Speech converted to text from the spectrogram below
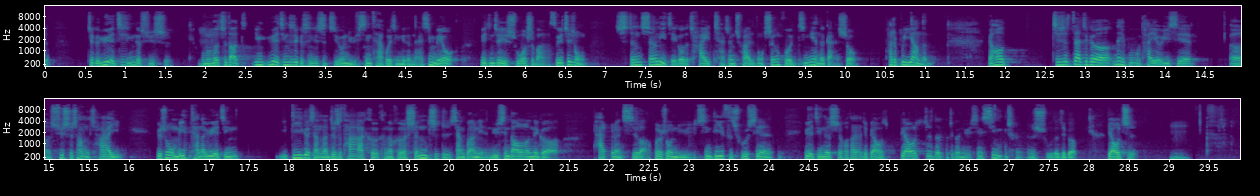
这个月经的叙事。我们都知道，因月经这个事情是只有女性才会经历的，男性没有月经这一说，是吧？所以这种生生理结构的差异产生出来的这种生活经验的感受，它是不一样的。然后，其实，在这个内部，它有一些呃叙事上的差异。比如说，我们一谈到月经，第一个想到就是它和可能和生殖相关联。女性到了那个排卵期了，或者说女性第一次出现月经的时候，它就标标志的这个女性性成熟的这个标志。嗯。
